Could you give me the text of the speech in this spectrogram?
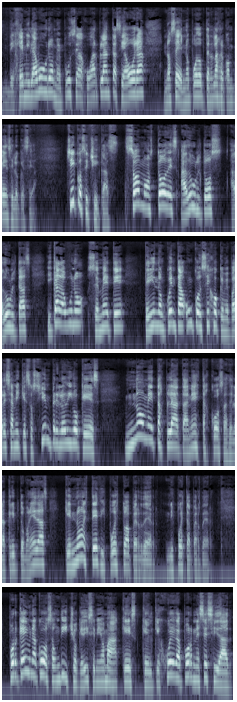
dejé mi laburo, me puse a jugar plantas y ahora, no sé, no puedo obtener las recompensas y lo que sea. Chicos y chicas, somos todos adultos, adultas, y cada uno se mete teniendo en cuenta un consejo que me parece a mí que eso siempre lo digo, que es no metas plata en estas cosas de las criptomonedas que no estés dispuesto a perder, dispuesta a perder. Porque hay una cosa, un dicho que dice mi mamá, que es que el que juega por necesidad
